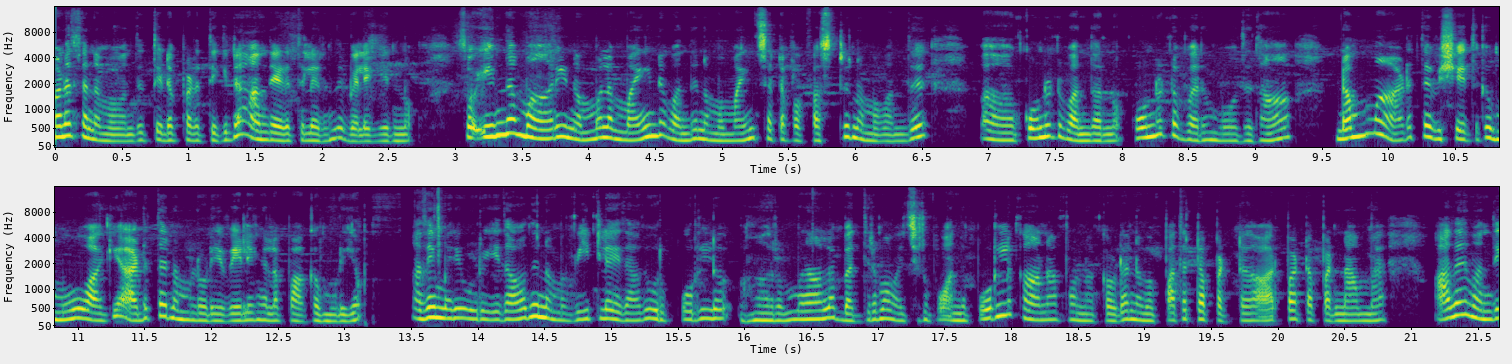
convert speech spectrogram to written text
மனசை நம்ம வந்து திடப்படுத்திக்கிட்டு அந்த இடத்துல இருந்து விலகிடணும். ஸோ இந்த மாதிரி நம்மளை மைண்டை வந்து நம்ம மைண்ட் செட்டப்பை ஃபஸ்ட்டு நம்ம வந்து கொண்டுட்டு வந்துடணும். கொண்டுட்டு வரும்போது தான் நம்ம அடுத்த விஷயத்துக்கு மூவ் ஆகி அடுத்த நம்மளுடைய வேலைகளை பார்க்க முடியும். அதே மாதிரி ஒரு ஏதாவது நம்ம வீட்டில் ஏதாவது ஒரு பொருள் ரொம்ப நாளாக பத்திரமா வச்சுருப்போம். அந்த பொருள் காணா போனால் கூட நம்ம பதட்டப்பட்டு ஆர்ப்பாட்டம் பண்ணாமல் அதை வந்து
